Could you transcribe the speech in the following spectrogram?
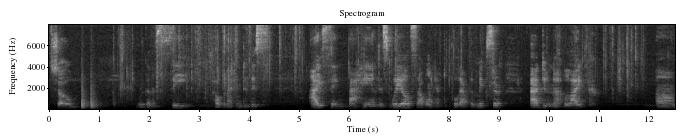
So we're going to see, I'm hoping I can do this icing by hand as well so I won't have to pull out the mixer. I do not like um,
